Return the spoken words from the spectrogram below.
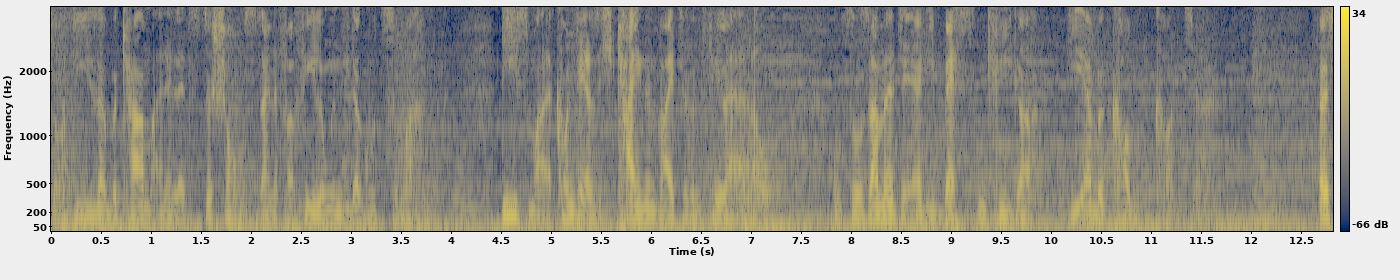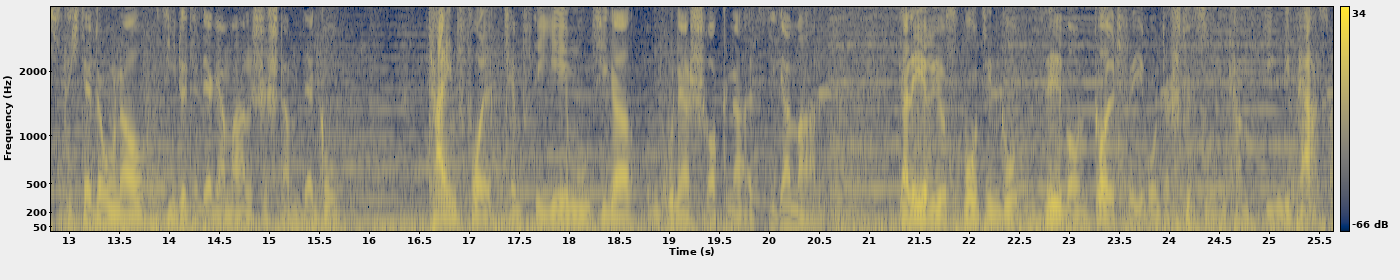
Doch dieser bekam eine letzte Chance, seine Verfehlungen wieder gut zu machen. Diesmal konnte er sich keinen weiteren Fehler erlauben. Und so sammelte er die besten Krieger, die er bekommen konnte. Östlich der Donau siedelte der germanische Stamm der Goten. Kein Volk kämpfte je mutiger und unerschrockener als die Germanen. Galerius bot den Goten Silber und Gold für ihre Unterstützung im Kampf gegen die Perser.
